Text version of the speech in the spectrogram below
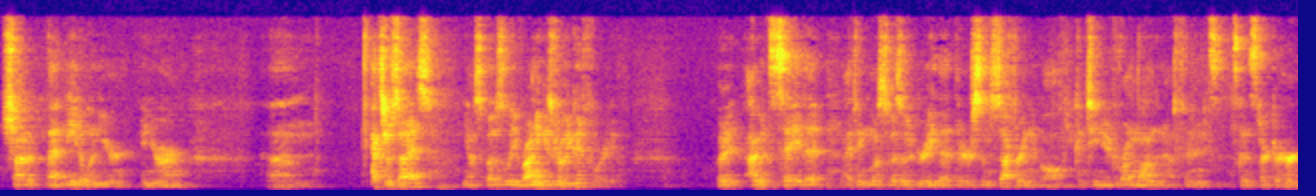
shot, that needle in your in your arm. Um, exercise, you know, supposedly running is really good for you. But it, I would say that I think most of us would agree that there's some suffering involved. You continue to run long enough, and it's, it's going to start to hurt,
